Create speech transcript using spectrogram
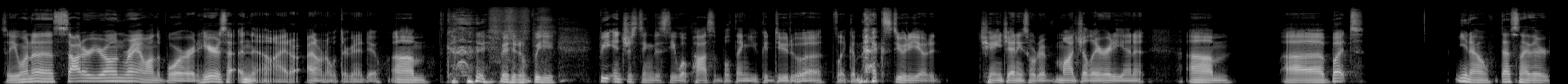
so you want to solder your own RAM on the board? Here's how, no, I don't. I don't know what they're gonna do. Um, but it'll be be interesting to see what possible thing you could do to a like a Mac Studio to change any sort of modularity in it. Um, uh, but you know that's neither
